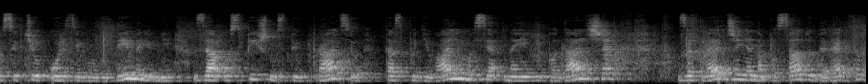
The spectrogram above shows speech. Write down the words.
Осипчук Ользі Володимирівні за успішну співпрацю та сподіваємося на її подальше затвердження на посаду директора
